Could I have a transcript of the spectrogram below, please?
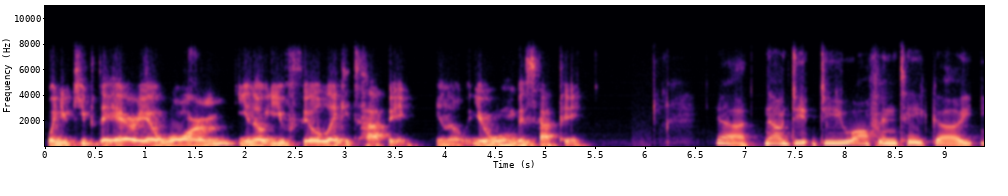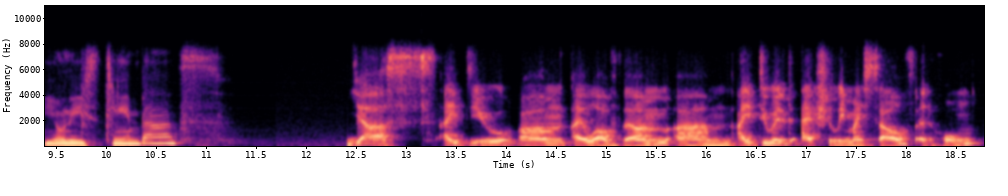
when you keep the area warm you know you feel like it's happy you know your womb is happy yeah. Now, do, do you often take uh, yoni steam baths? Yes, I do. Um, I love them. Um, I do it actually myself at home.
